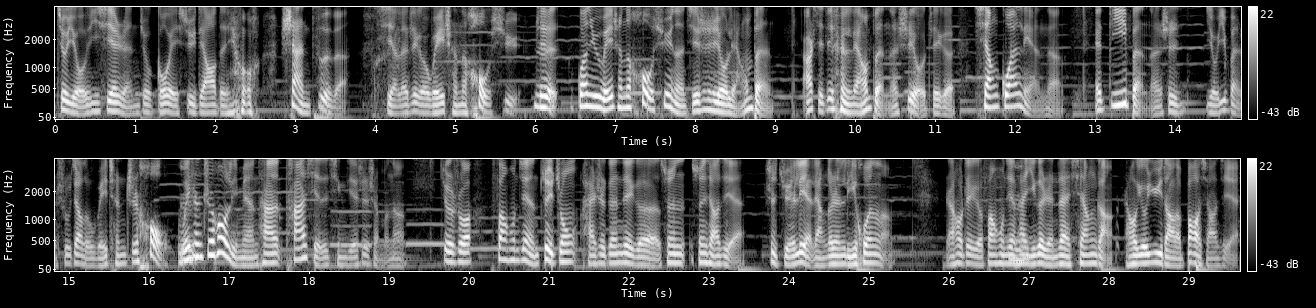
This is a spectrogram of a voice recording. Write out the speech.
就有一些人就狗尾续貂的又擅自的写了这个《围城》的后续。这个关于《围城》的后续呢，其实是有两本，而且这个两本呢是有这个相关联的。哎，第一本呢是有一本书叫做《围城之后》，《嗯围城之后》里面他他写的情节是什么呢？就是说方鸿渐最终还是跟这个孙孙小姐是决裂，两个人离婚了。然后这个方鸿渐他嗯一个人在香港，然后又遇到了鲍小姐，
